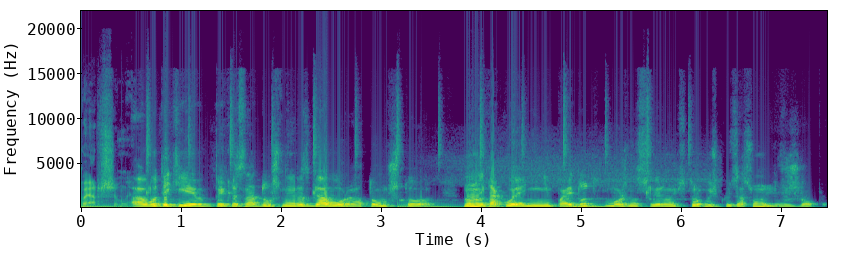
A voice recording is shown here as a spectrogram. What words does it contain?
першими. А вот эти прекраснодушные разговоры о том, что ну на такое они не пойдут, можно свернуть в трубочку и засунуть в жопу.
